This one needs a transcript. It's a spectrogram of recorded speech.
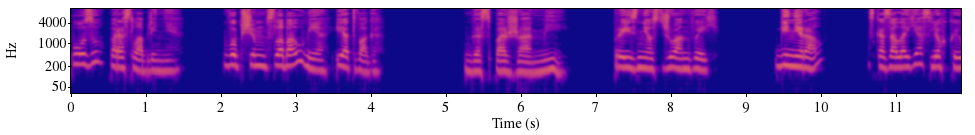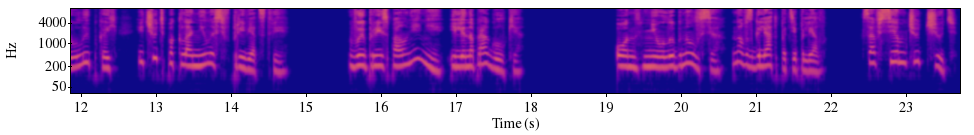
позу порасслабленнее. В общем, слабоумие и отвага. «Госпожа Ми», — произнес Джуан Вэй. «Генерал?» — сказала я с легкой улыбкой и чуть поклонилась в приветствии. «Вы при исполнении или на прогулке?» Он не улыбнулся, но взгляд потеплел. Совсем чуть-чуть,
